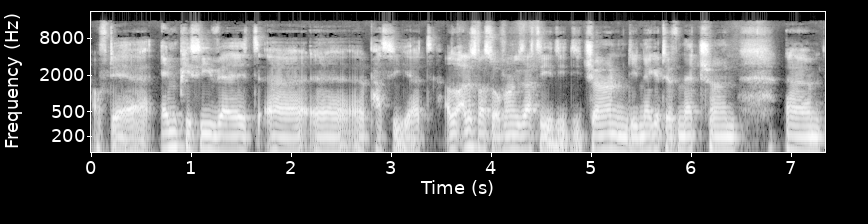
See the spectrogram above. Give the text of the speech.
auf der NPC-Welt äh, äh, passiert. Also alles, was du vorhin gesagt hast, die, die, die Churn, die Negative Net Churn, ähm,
